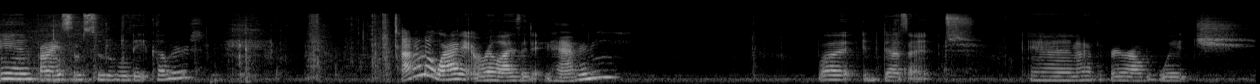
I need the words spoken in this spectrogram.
and find some suitable date covers. I don't know why I didn't realize it didn't have any, but it doesn't. And I have to figure out which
